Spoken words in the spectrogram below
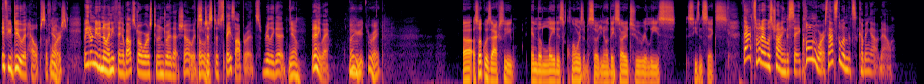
If you do, it helps, of Yeah. course. But you don't need to know anything about Star Wars to enjoy that show. It's Totally. just a space opera. It's really good. Yeah. But anyway, No, Mm-hmm. you're, you're right. Uh, Ahsoka was actually in the latest Clone Wars episode. You know, they started to release season six. That's what I was trying to say. Clone Wars. That's the one that's coming out now.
